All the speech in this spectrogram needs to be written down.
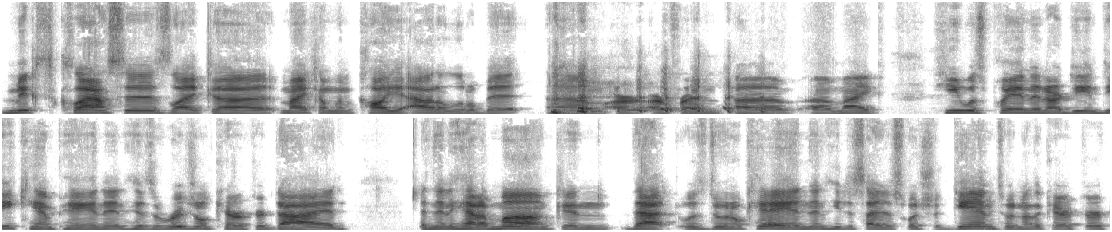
mixed classes. Like uh, Mike, I'm going to call you out a little bit. Um, our our friend uh, uh, Mike, he was playing in our D and D campaign, and his original character died and then he had a monk and that was doing okay and then he decided to switch again to another character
